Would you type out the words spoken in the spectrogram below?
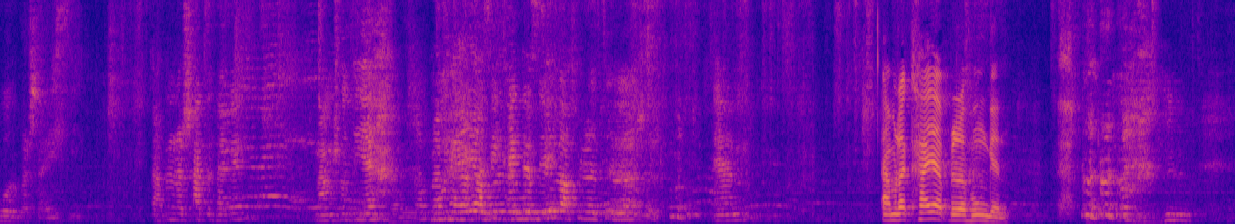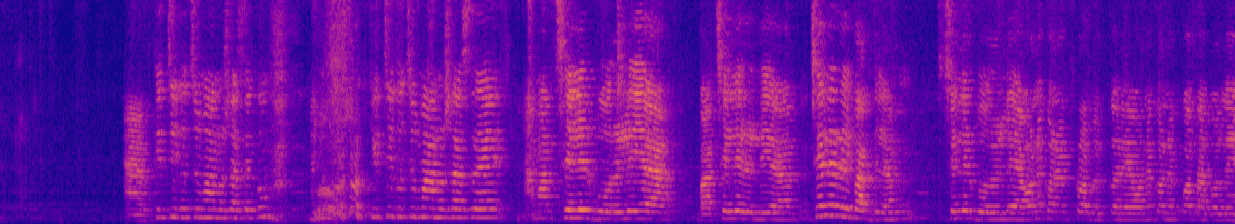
বোর বাসা আপনারা সাথে থাকেন মাংস দিয়া। আমরা খাই আপনারা হুঙ্গেন। আর কিছু কিছু মানুষ আছে কম কিছু কিছু মানুষ আছে আমার ছেলের বউর লিয়া বা ছেলের লিয়া ছেলেরই বাদ দিলাম। ছেলের বলে অনেক অনেক প্রবেশ করে অনেক অনেক কথা বলে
